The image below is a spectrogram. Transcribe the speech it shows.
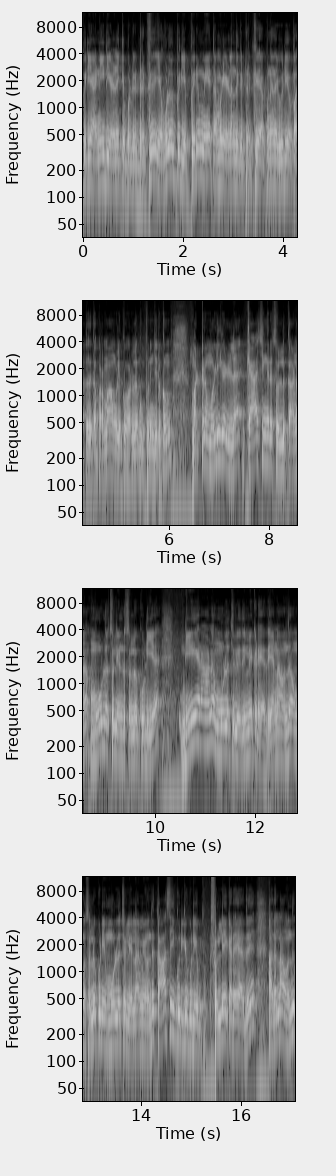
பெரிய அநீதி இழைக்கப்பட்டுக்கிட்டு இருக்குது எவ்வளோ பெரிய பெருமையை தமிழ் இழந்துக்கிட்டு இருக்குது அப்படின்னு இந்த வீடியோ பார்த்ததுக்கப்புறமா உங்களுக்கு ஓரளவுக்கு புரிஞ்சிருக்கும். மற்ற மொழிகளில் கேஷுங்கிற சொல்லுக்கான மூலச்சொல் என்று சொல்லக்கூடிய நேரான மூலச்சொல் எதுவுமே கிடையாது. ஏன்னா வந்து அவங்க சொல்லக்கூடிய மூலச்சொல் எல்லாமே வந்து காசை குறிக்கக்கூடிய சொல்லே கிடையாது. அதெல்லாம் வந்து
